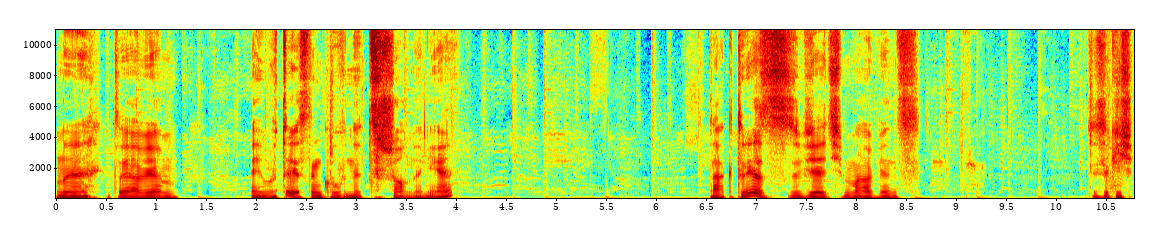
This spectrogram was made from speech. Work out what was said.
Nie, to ja wiem. Ej, bo tu jest ten główny trzony, nie? Tak, tu jest wiedźma, więc... To jest jakiś...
